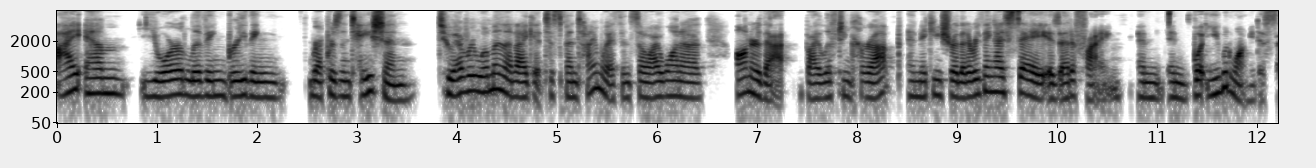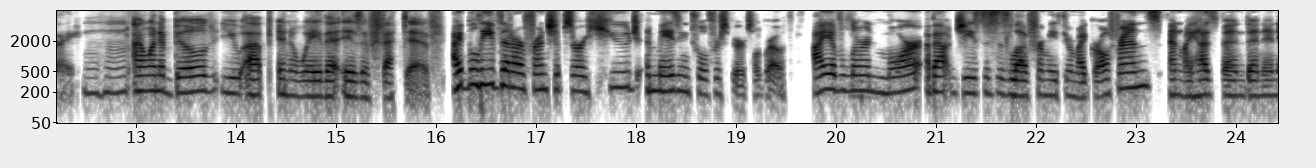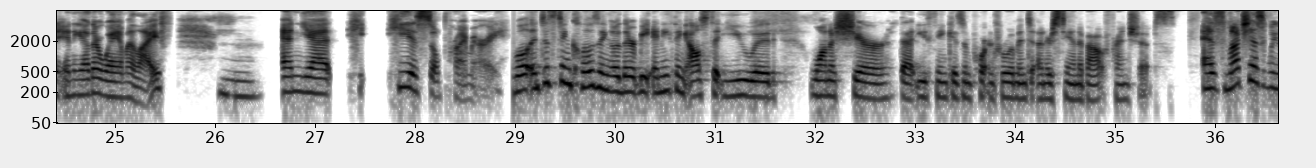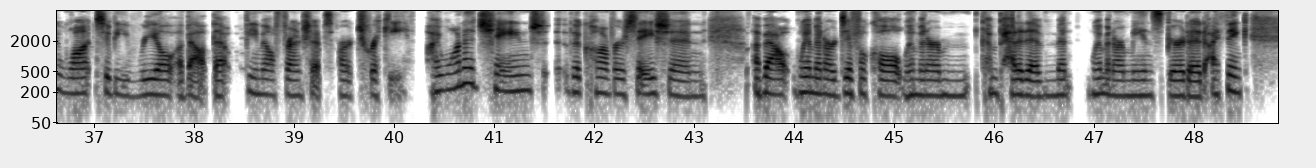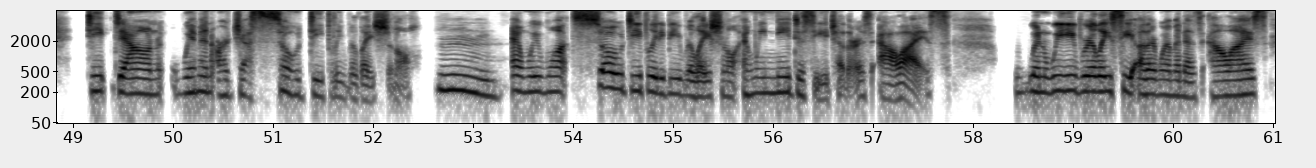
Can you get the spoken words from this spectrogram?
I am your living, breathing representation to every woman that I get to spend time with. And so I want to honor that by lifting her up and making sure that everything I say is edifying and, and what you would want me to say. Mhm. I want to build you up in a way that is effective. I believe that our friendships are a huge, amazing tool for spiritual growth. I have learned more about Jesus' love for me through my girlfriends and my husband than in any other way in my life. And yet, he, he is still primary. Well, and just in closing, would there be anything else that you would want to share that you think is important for women to understand about friendships? As much as we want to be real about that female friendships are tricky, I want to change the conversation about women are difficult, women are competitive, men, women are mean spirited. I think deep down, women are just so deeply relational. Mm, And we want so deeply to be relational, and we need to see each other as allies. When we really see other women as allies,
